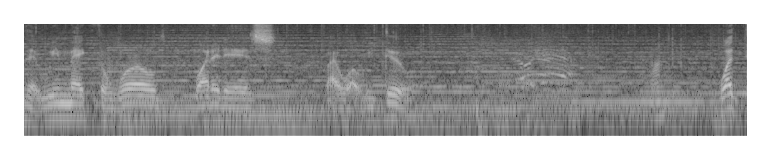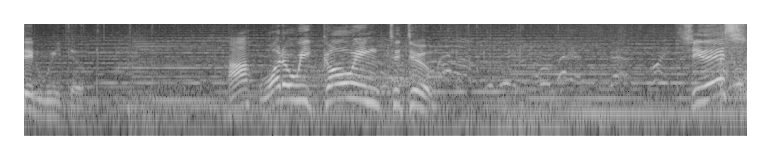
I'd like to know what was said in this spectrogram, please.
that we make the world what it is by what we do. Huh? What did we do? Huh? What are we going to do? See this?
